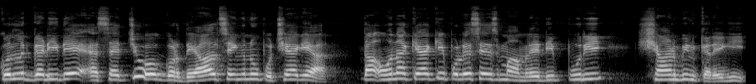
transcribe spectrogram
ਕੁੱਲਗੜੀ ਦੇ ਐਸਐਚਓ ਗੁਰਦਿਆਲ ਸਿੰਘ ਨੂੰ ਪੁੱਛਿਆ ਗਿਆ, ਤਾਂ ਉਹਨਾਂ ਕਿਹਾ ਕਿ ਪੁਲਿਸ ਇਸ ਮਾਮਲੇ ਦੀ ਪੂਰੀ ਛਾਣਬੀਣ ਕਰੇਗੀ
